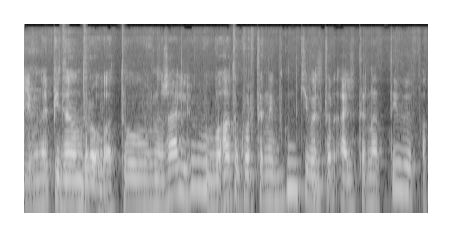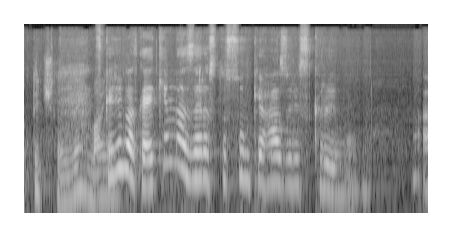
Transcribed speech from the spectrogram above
і вона піде на дрова, то, на жаль, у багатоквартирних будинків альтер- альтернативи фактично немає. Скажіть, будь ласка, які в нас зараз стосунки газові з Кримом? А,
